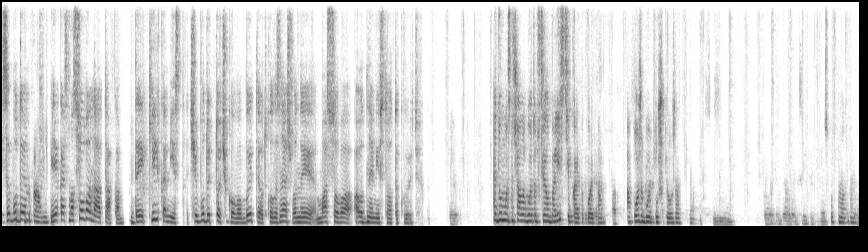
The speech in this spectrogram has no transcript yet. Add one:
Це буде Это правда. якась масована атака, де кілька міст, чи будуть точково бити, от коли знаєш, вони масово одне місто атакують. Я думаю, сначала будет обстрел баллистикой какой-то, а позже будут пушки уже. Посмотрим.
